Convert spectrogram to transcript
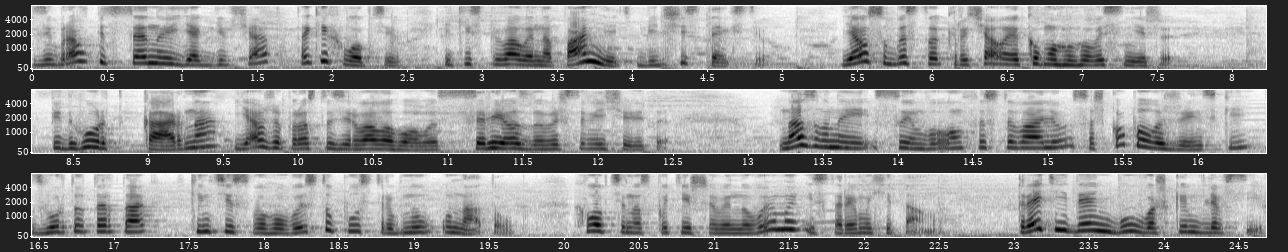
зібрав під сценою як дівчат, так і хлопців, які співали на пам'ять більшість текстів. Я особисто кричала якомога голосніше. Під гурт Карна я вже просто зірвала голос. Серйозно, ви ж самі чуєте. Названий символом фестивалю Сашко Положинський з гурту Тартак в кінці свого виступу стрибнув у натовп. Хлопці нас потішили новими і старими хітами. Третій день був важким для всіх.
